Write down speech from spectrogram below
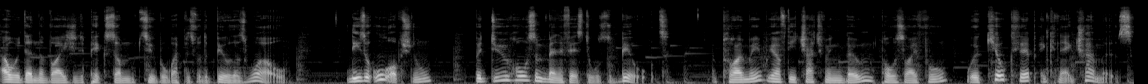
I would then advise you to pick some super weapons for the build as well. These are all optional, but do hold some benefits towards the build. Primary, we have the Chattering Bone Pulse Rifle with Kill Clip and Kinetic Tremors,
